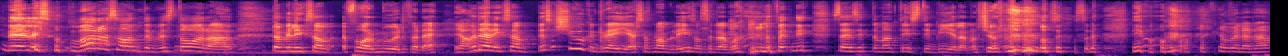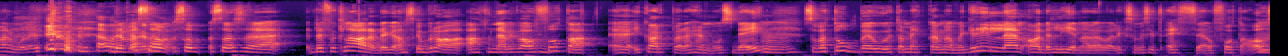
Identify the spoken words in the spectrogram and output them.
Det är liksom bara sånt det består av då vi liksom får mood för det. Ja. Och det är liksom, det är så sjuka grejer så att man blir som sådär, man, vet ni, sen sitter man tyst i bilen och kör och så, sådär. Ja. Ja men det där var roligt. Ja, det här Det var kul. så, så, så, så, det förklarade ganska bra att när vi var och fotade eh, i Karpere hemma hos dig så var Tobbe ute och meckade med grillen och Adelina där var liksom i sitt esse och fotade oss.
